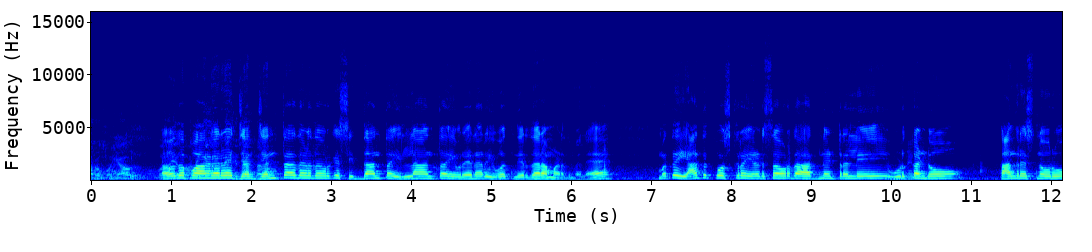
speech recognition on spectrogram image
ಆರೋಪ. ಯಾವುದು ಹೌದಪ್ಪ ಹಂಗಾರೆ ಜನ್ ಜನತಾದಳದವ್ರಿಗೆ ಸಿದ್ಧಾಂತ ಇಲ್ಲ ಅಂತ ಇವ್ರೇನಾದ್ರು ಇವತ್ತು ನಿರ್ಧಾರ ಮಾಡಿದ್ಮೇಲೆ ಮತ್ತು ಯಾತಕ್ಕೋಸ್ಕರ ಎರಡು ಸಾವಿರದ ಹದಿನೆಂಟರಲ್ಲಿ ಉಳ್ಕೊಂಡು ಕಾಂಗ್ರೆಸ್ನವರು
